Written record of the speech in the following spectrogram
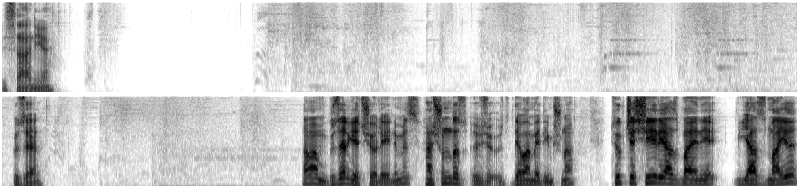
Bir saniye. Güzel. Tamam güzel geçiyor lane'imiz. Ha şunu da e, devam edeyim şuna. Türkçe şiir yazmayı yazmayı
